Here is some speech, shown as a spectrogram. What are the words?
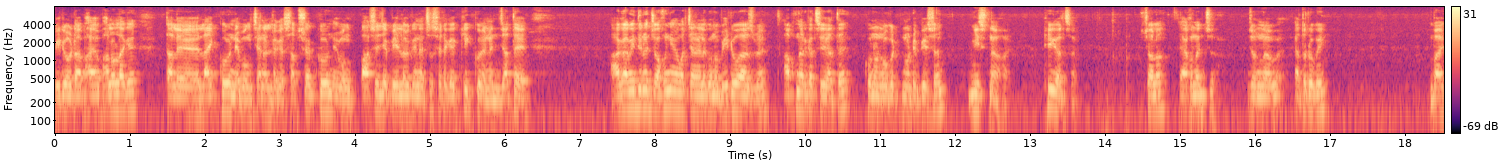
ভিডিওটা ভালো লাগে তাহলে লাইক করুন এবং চ্যানেলটাকে সাবস্ক্রাইব করুন এবং পাশে যে বেল আইকন আছে সেটাকে ক্লিক করে নেন যাতে আগামী দিনে যখনই আমার চ্যানেলে কোনো ভিডিও আসবে, আপনার কাছে যাতে কোনো নোটিফিকেশান মিস না হয়। ঠিক আছে? চলো, এখনের জন্য এতটুকুই। বাই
